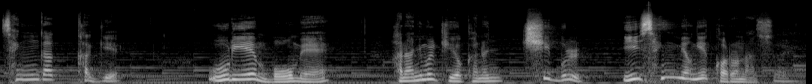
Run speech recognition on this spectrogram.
생각하기에 우리의 몸에 하나님을 기억하는 칩을 이 생명에 걸어놨어요.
